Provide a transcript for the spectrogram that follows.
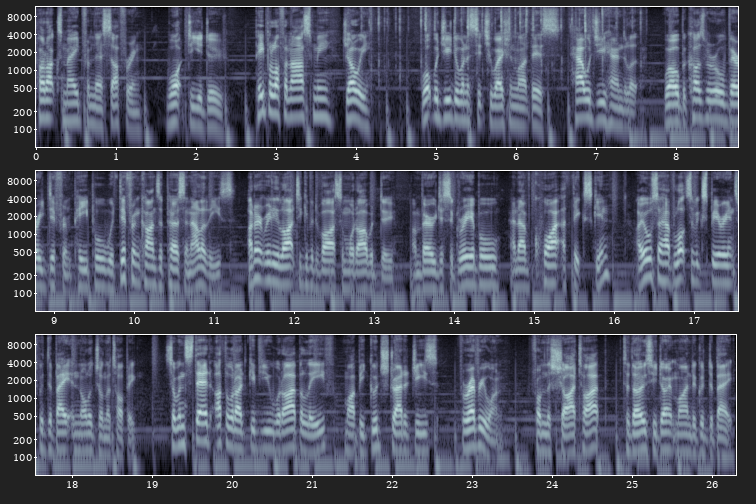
products made from their suffering. What do you do? People often ask me, Joey, what would you do in a situation like this? How would you handle it? Well, because we're all very different people with different kinds of personalities, I don't really like to give advice on what I would do. I'm very disagreeable and I have quite a thick skin. I also have lots of experience with debate and knowledge on the topic. So instead, I thought I'd give you what I believe might be good strategies for everyone, from the shy type to those who don't mind a good debate.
